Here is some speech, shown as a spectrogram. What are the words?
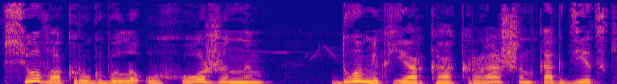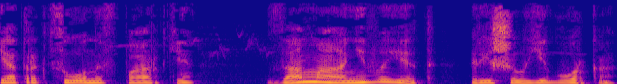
Все вокруг было ухоженным, домик ярко окрашен, как детские аттракционы в парке. Заманивает, решил Егорка.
